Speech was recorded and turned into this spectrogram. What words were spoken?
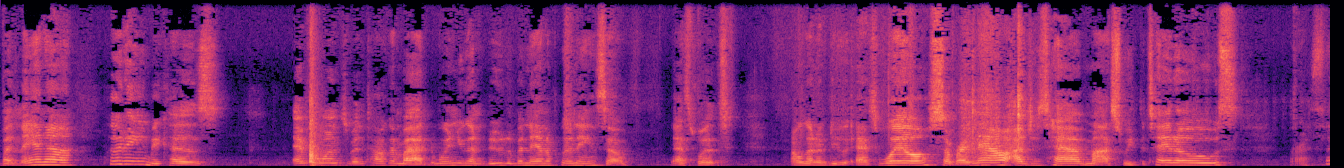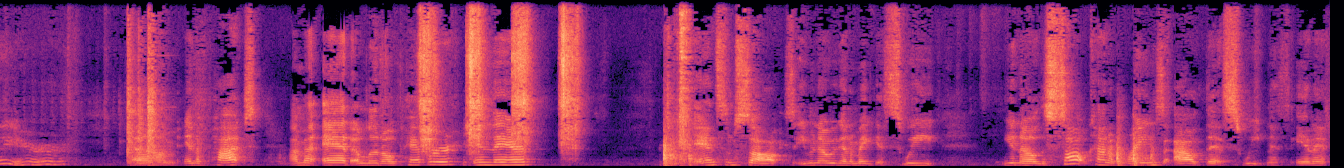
banana pudding because everyone's been talking about when you're going to do the banana pudding. So that's what I'm going to do as well. So right now, I just have my sweet potatoes right there um, in a pot. I'm going to add a little pepper in there and some salt, even though we're going to make it sweet. You know, the salt kind of brings out that sweetness in it.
